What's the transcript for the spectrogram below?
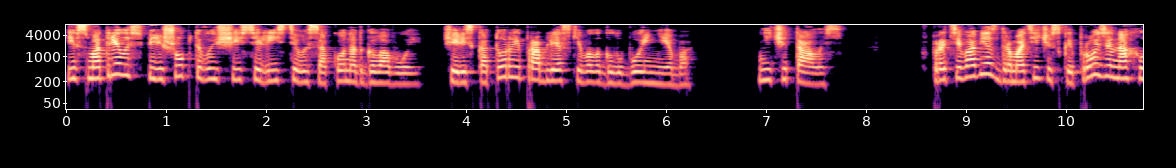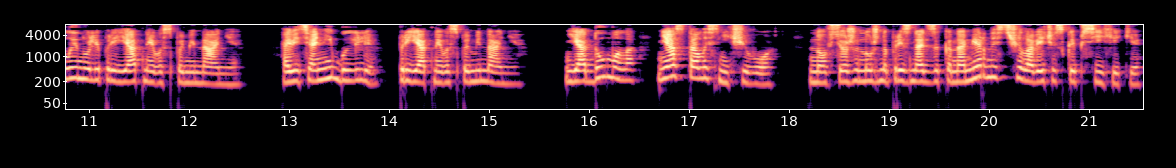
и всмотрелась в перешептывающиеся листья высоко над головой, через которые проблескивало голубое небо. Не читалось. В противовес драматической прозе нахлынули приятные воспоминания. А ведь они были, приятные воспоминания. Я думала, не осталось ничего, но все же нужно признать закономерность человеческой психики.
